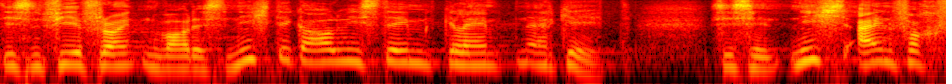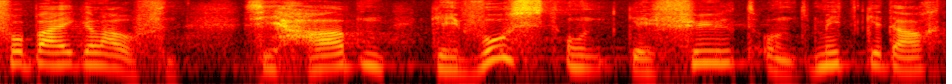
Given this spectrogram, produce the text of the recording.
diesen vier Freunden war es nicht egal, wie es dem Gelähmten ergeht. Sie sind nicht einfach vorbeigelaufen. Sie haben gewusst und gefühlt und mitgedacht,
